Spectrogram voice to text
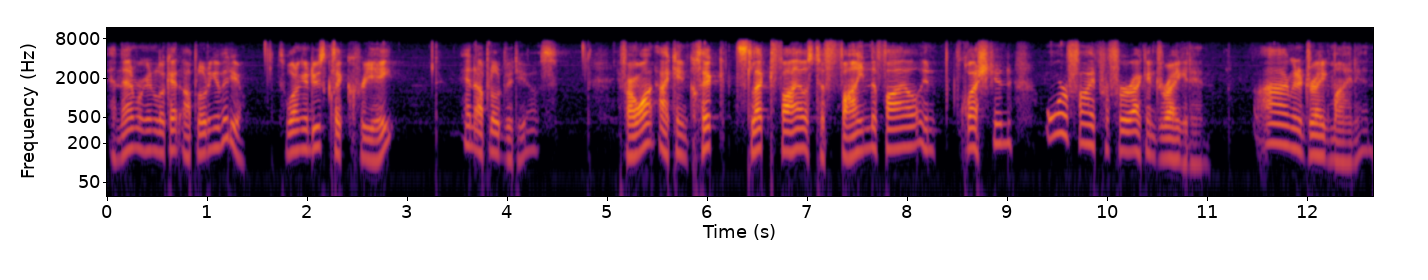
And then we're going to look at uploading a video. So what I'm going to do is click Create and Upload Videos. If I want, I can click Select Files to find the file in question, or if I prefer, I can drag it in. I'm going to drag mine in.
